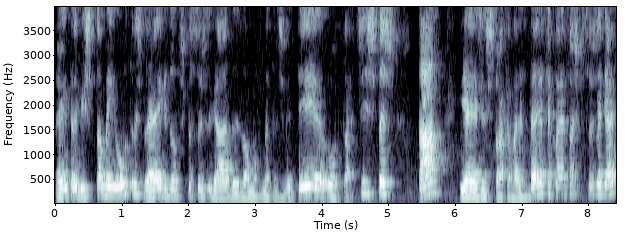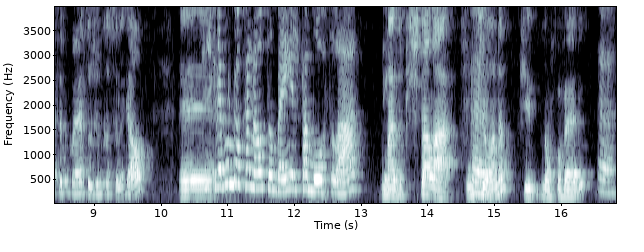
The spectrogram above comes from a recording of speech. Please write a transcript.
Eu entrevisto também outras drags, outras pessoas ligadas ao movimento LGBT, outros artistas, tá? E aí a gente troca várias ideias, você conhece umas pessoas legais, você me conhece, eu juro que eu sou legal. É... Se inscreva no meu canal também, ele tá morto lá. Tem... Mas o que está lá funciona, é. que não ficou velho. É.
